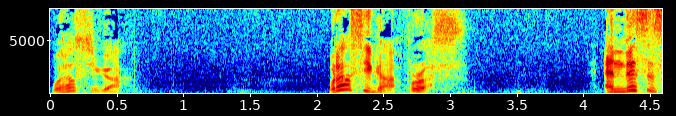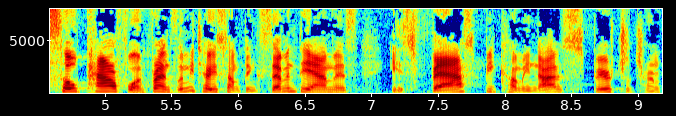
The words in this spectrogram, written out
what else you got? What else you got for us? And this is so powerful. And friends, let me tell you something. Seventh day Adventist is fast becoming not a spiritual term,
